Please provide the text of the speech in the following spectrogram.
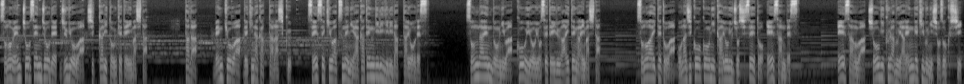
その延長線上で授業はしっかりと受けていました。ただ、勉強はできなかったらしく、成績は常に赤点ギリギリだったようです。そんな遠藤には好意を寄せている相手がいました。その相手とは同じ高校に通う女子生徒 A さんです。A さんは将棋クラブや演劇部に所属し、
